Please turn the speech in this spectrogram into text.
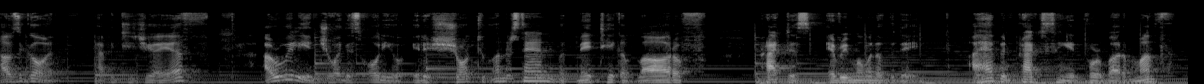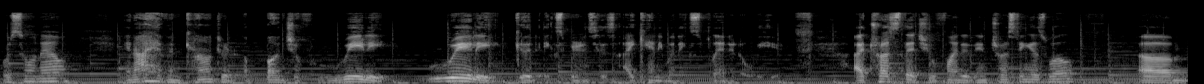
how's it going? Happy TGIF? I really enjoy this audio. It is short to understand but may take a lot of practice every moment of the day. I have been practicing it for about a month or so now, and I have encountered a bunch of really, really good experiences. I can't even explain it over here. I trust that you'll find it interesting as well. Um,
